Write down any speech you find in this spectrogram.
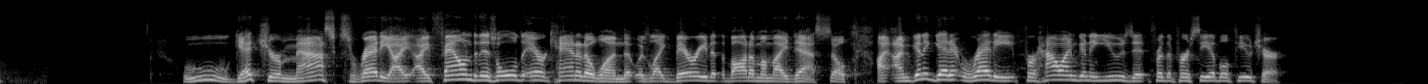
Ooh, get your masks ready. I, I found this old Air Canada one that was like buried at the bottom of my desk. So I, I'm going to get it ready for how I'm going to use it for the foreseeable future.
